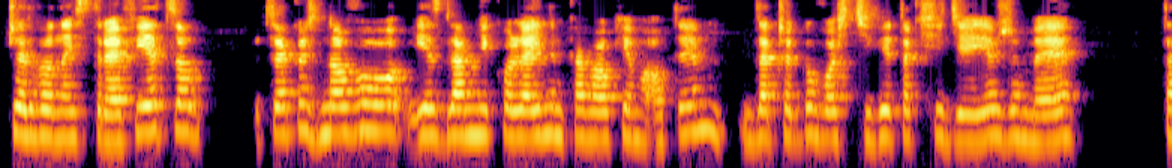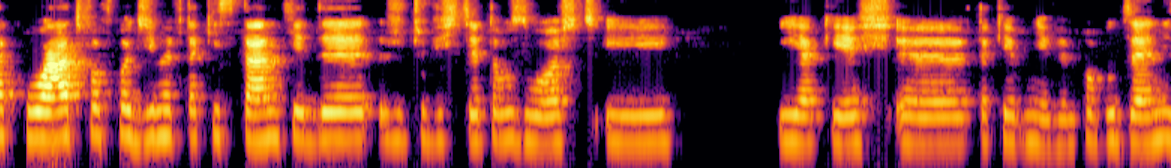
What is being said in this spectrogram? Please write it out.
w czerwonej strefie, co, co jakoś znowu jest dla mnie kolejnym kawałkiem o tym, dlaczego właściwie tak się dzieje, że my tak łatwo wchodzimy w taki stan, kiedy rzeczywiście tą złość i, i jakieś y, takie, nie wiem, pobudzenie,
